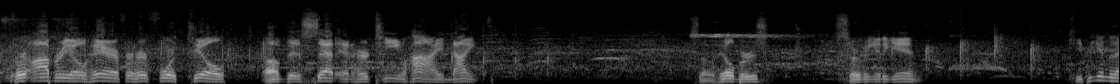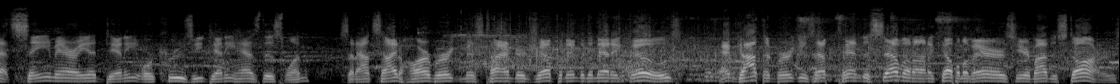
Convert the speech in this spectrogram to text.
for Aubrey O'Hare for her fourth kill of this set and her team high ninth. So Hilbers serving it again. Keeping into that same area, Denny or Cruzy. Denny has this one. Set outside, Harburg mistimed her jump and into the net it goes. And Gothenburg is up 10 to 7 on a couple of errors here by the Stars.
